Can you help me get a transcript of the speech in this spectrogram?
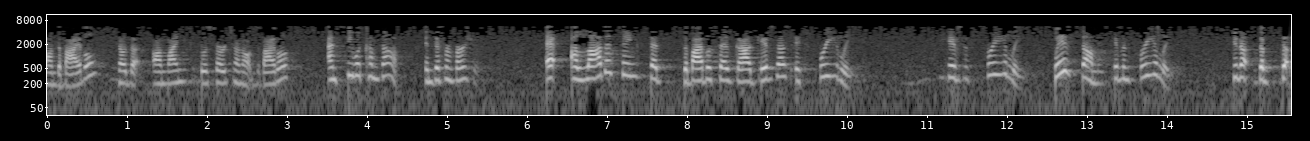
on the Bible. You know the online you can do a search on the Bible and see what comes up in different versions. A lot of things that the Bible says God gives us, it's freely. He gives us freely. Wisdom is given freely. You know, the, the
